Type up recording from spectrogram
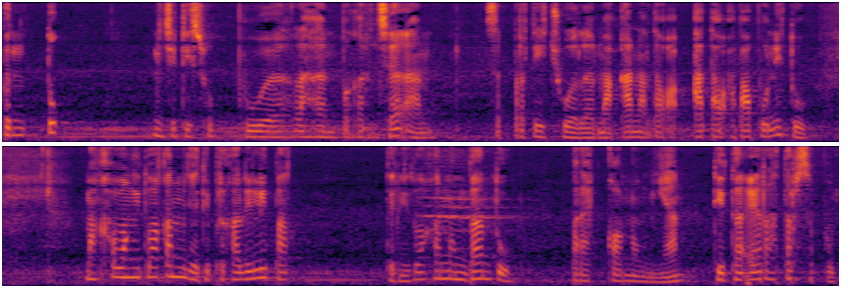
bentuk menjadi sebuah lahan pekerjaan seperti jualan makan atau atau apa pun itu maka uang itu akan menjadi berkali lipat dan itu akan membantu perekonomian di daerah tersebut.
